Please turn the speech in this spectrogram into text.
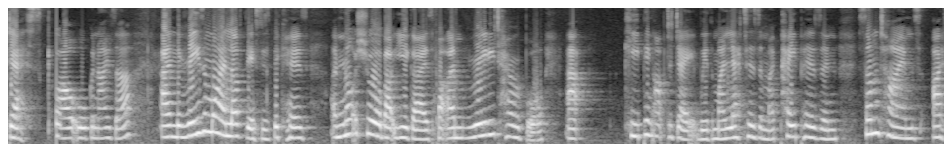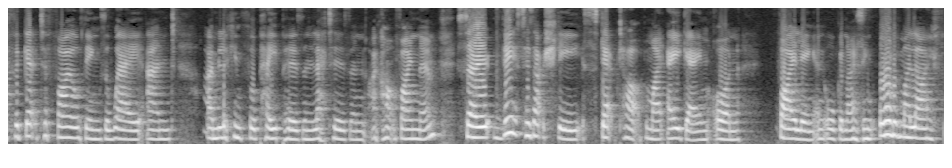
desk file organizer. And the reason why I love this is because I'm not sure about you guys, but I'm really terrible at keeping up to date with my letters and my papers and sometimes I forget to file things away and I'm looking for papers and letters and I can't find them. So this has actually stepped up my A game on filing and organizing all of my life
